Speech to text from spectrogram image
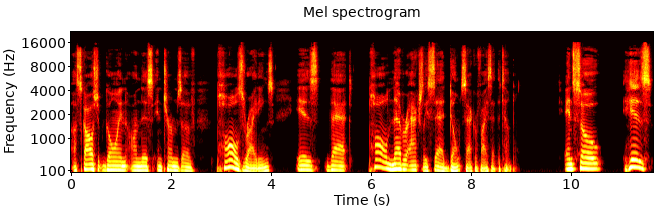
a scholarship going on this in terms of Paul's writings is that Paul never actually said, don't sacrifice at the temple. And so his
